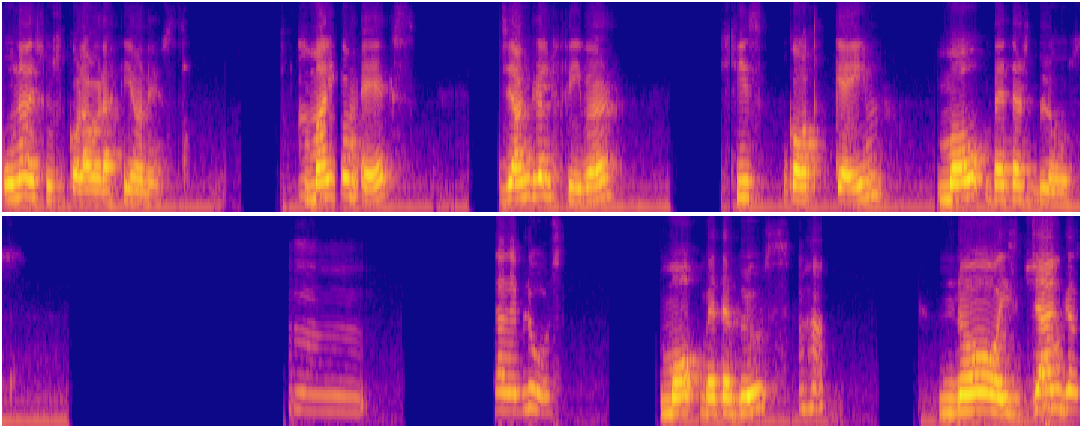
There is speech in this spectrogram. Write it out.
una de sus colaboraciones? Malcolm X, Jungle Fever, He's Got Game, Mo Better's Blues. La de blues. Mo Better Blues. No, es Jungle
